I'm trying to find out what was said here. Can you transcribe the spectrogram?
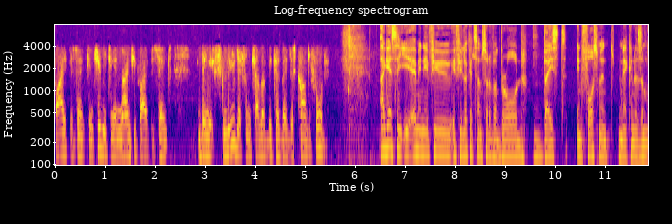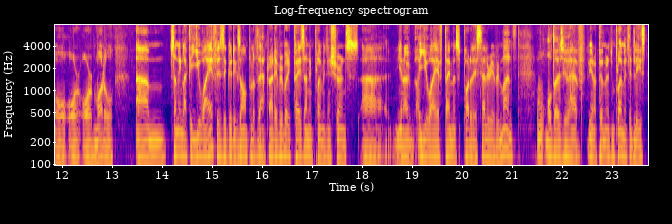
5% contributing and 95% being excluded from cover because they just can't afford it. I guess uh, I mean if you if you look at some sort of a broad-based enforcement mechanism or or, or model, um, something like the UIF is a good example of that, right? Everybody pays unemployment insurance, uh, you know, UIF payments part of their salary every month, or those who have you know permanent employment at least,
